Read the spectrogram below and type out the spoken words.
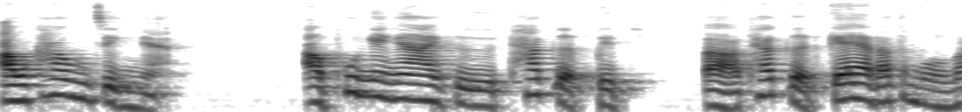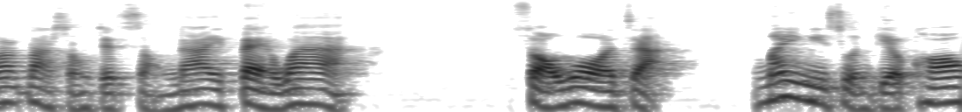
เอาเข้าจริงเนี่ย เอาพูดง่าย ๆ คือถ้าเกิดปิดถ้าเกิดแก้รัฐธรรมนูญมาตรา 272 ได้ แปลว่า สวจะไม่มีส่วนเกี่ยวข้อง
